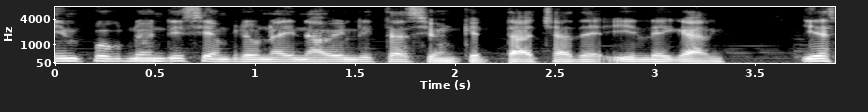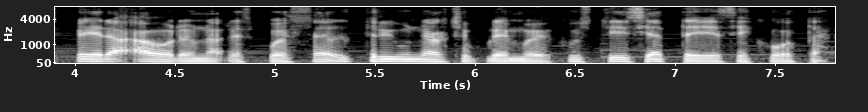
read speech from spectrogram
impugnó en diciembre una inhabilitación que tacha de ilegal y espera ahora una respuesta del Tribunal Supremo de Justicia TSJ.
